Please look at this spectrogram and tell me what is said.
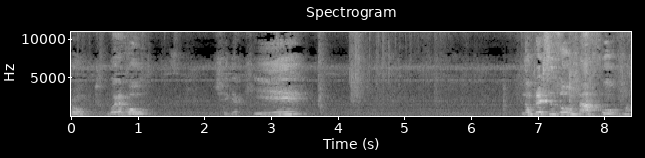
Pronto, agora vou. Chega aqui. Não precisou untar a forma.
